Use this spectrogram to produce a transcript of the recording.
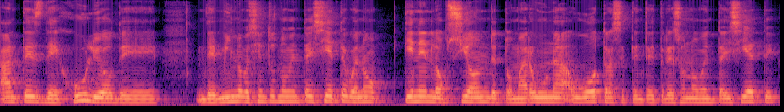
antes de julio de de 1997, bueno, tienen la opción de tomar una u otra, 73 o 97,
